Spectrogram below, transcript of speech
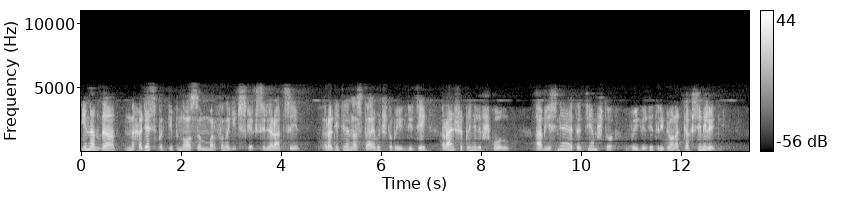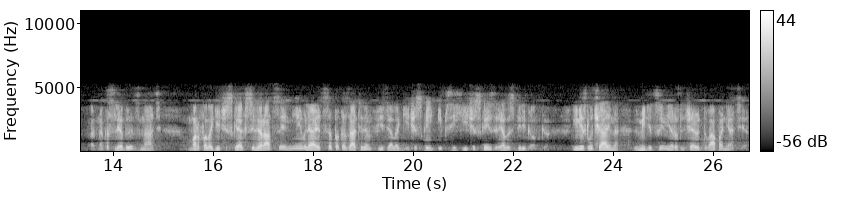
Иногда, находясь под гипнозом морфологической акселерации, родители настаивают, чтобы их детей раньше приняли в школу, объясняя это тем, что выглядит ребенок как семилетний. Однако следует знать, морфологическая акселерация не является показателем физиологической и психической зрелости ребенка. И не случайно в медицине различают два понятия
